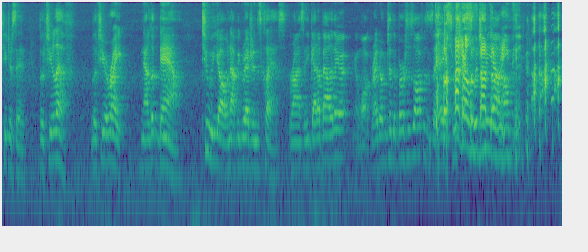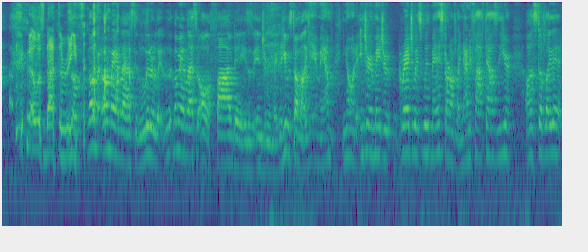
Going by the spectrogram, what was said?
Teacher said, look to your left, look to your right. Now look down. Two of y'all will not be graduating this class." Ryan said he got up out of there and walked right over to the bursar's office and said, "Hey, switch, That was switch not me the out, homie." reason. that was not the So reason. my, my man lasted literally. My man lasted all of five days as an engineering major. He was talking about like, yeah, man, I'm, you know what an engineering major graduates with, man. They start off like ninety five thousand a year, all this stuff like that.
